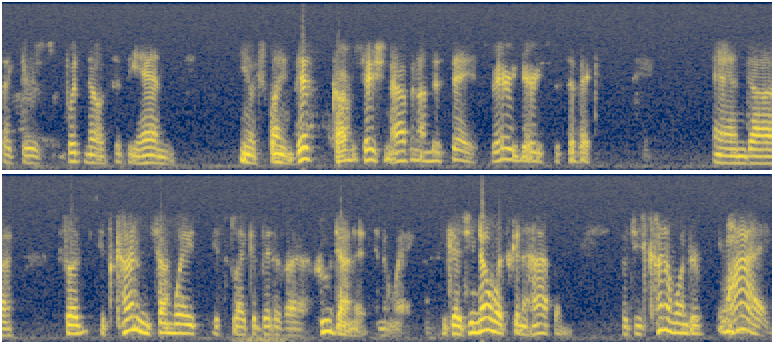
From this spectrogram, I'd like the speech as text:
Like there's footnotes at the end, you know, explaining this conversation happened on this day. It's very, very specific, and uh, so it's kind of in some ways it's like a bit of a who done it in a way because you know what's going to happen but you kind of wonder why.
